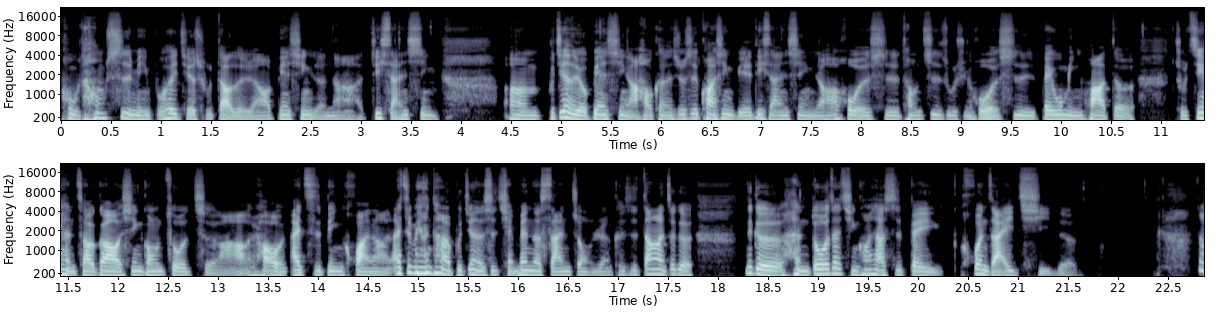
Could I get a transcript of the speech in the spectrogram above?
普通市民不会接触到的人啊，变性人啊，第三性，嗯，不见得有变性啊，好，可能就是跨性别第三性，然后或者是同志族群，或者是被污名化的处境很糟糕性工作者啊，然后艾滋病患啊，艾滋病患当然不见得是前面那三种人，可是当然这个那个很多在情况下是被混在一起的。就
